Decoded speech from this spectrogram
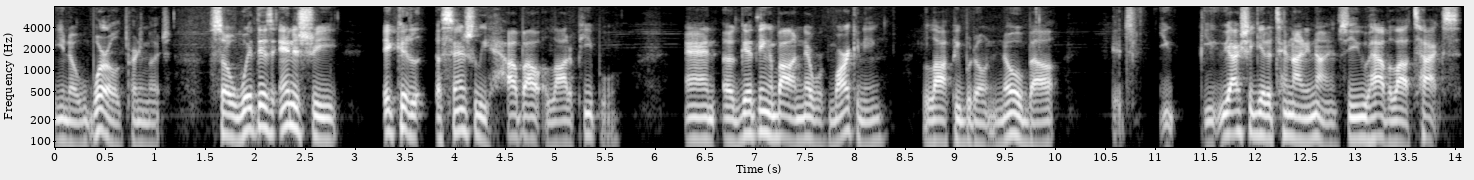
you know world pretty much. So with this industry, it could essentially help out a lot of people. And a good thing about network marketing, a lot of people don't know about, it's you you actually get a 1099, so you have a lot of tax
